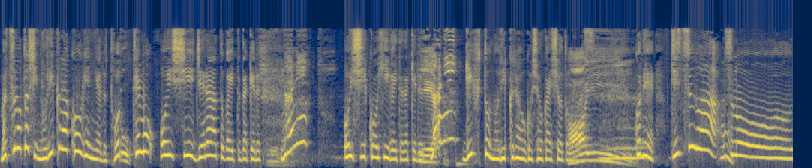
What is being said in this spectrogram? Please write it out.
松本市乗鞍高原にあるとっても美味しいジェラートがいただける、何？美味しいコーヒーがいただけるいや、ギフト乗鞍をご紹介しようと思いあます。これね、実は、その、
